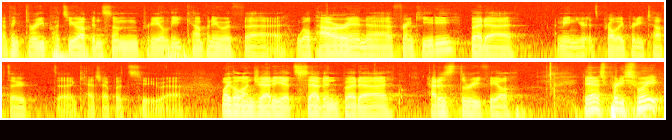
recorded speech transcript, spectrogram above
I think three puts you up in some pretty elite company with uh, Will Power and uh, Franchitti, but uh, I mean, it's probably pretty tough to to catch up with to uh, Michael Andretti at seven. But uh, how does three feel? Yeah, it's pretty sweet.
